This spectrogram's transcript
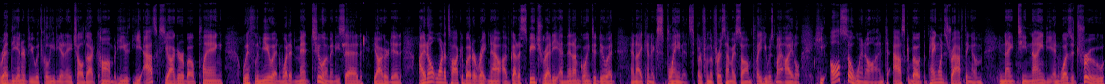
read the interview with Gulitti at NHL.com, but he, he asks Jagr about playing with Lemieux and what it meant to him. And he said, Jagr did, I don't want to talk about it right now. I've got a speech ready and then I'm going to do it and I can explain it. But from the first time I saw him play, he was my idol. He also went on to ask about the Penguins drafting him in 1990. And was it true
